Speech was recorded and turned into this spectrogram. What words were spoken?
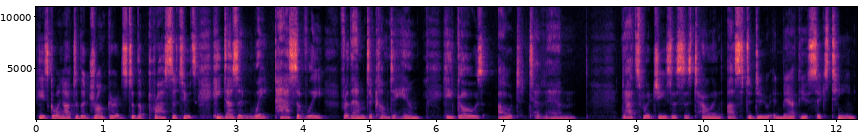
He's going out to the drunkards, to the prostitutes. He doesn't wait passively for them to come to him. He goes out to them. That's what Jesus is telling us to do in Matthew 16.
